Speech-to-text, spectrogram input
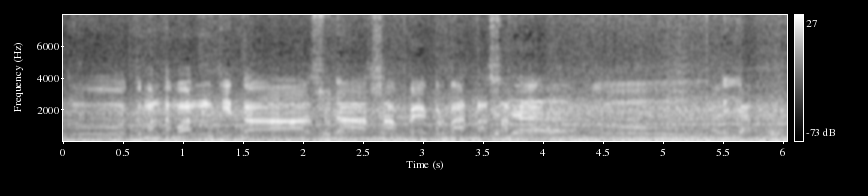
Tuh teman-teman kita sudah sampai perbatasan ya. Oh. Ada jangkung.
